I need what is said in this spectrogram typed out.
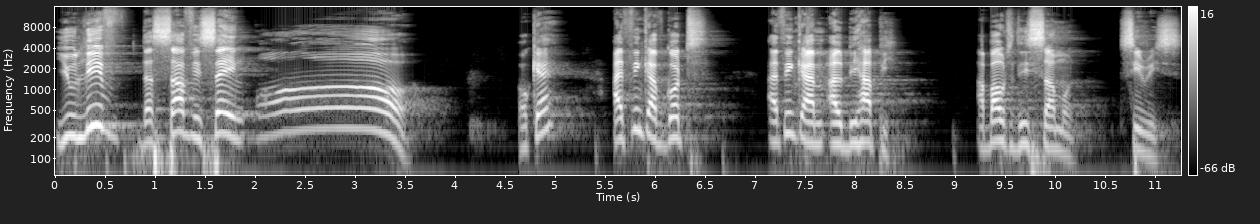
you leave the service saying, Oh, okay, I think I've got, I think I'm, I'll be happy about this sermon series.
